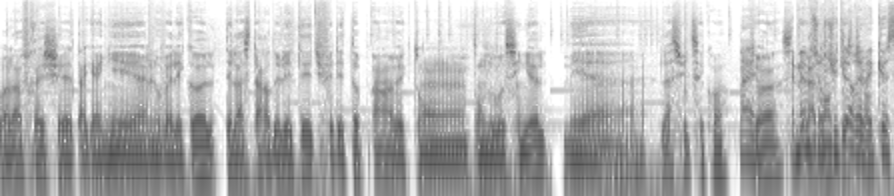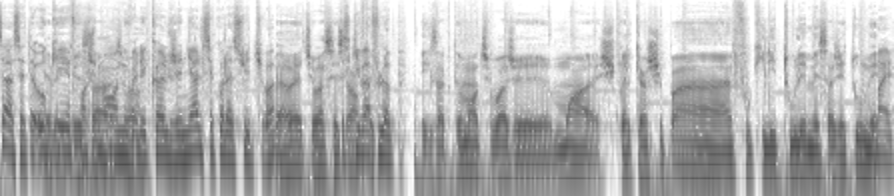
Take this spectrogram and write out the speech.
voilà, Fresh, euh, t'as gagné une nouvelle école, t'es la star de l'été, tu fais des top 1 avec ton ton nouveau single, mais euh, la suite c'est quoi? Ouais. Tu vois Et même sur Twitter, il n'y avait que ça. C'était Il OK, franchement, ça, nouvelle vois. école, génial, c'est quoi la suite, tu vois? Bah ouais, tu vois, c'est ça. qu'il en va flop? Exactement, tu vois, je, moi, je suis quelqu'un, je suis pas un fou qui lit tous les messages et tout, mais Ouais.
